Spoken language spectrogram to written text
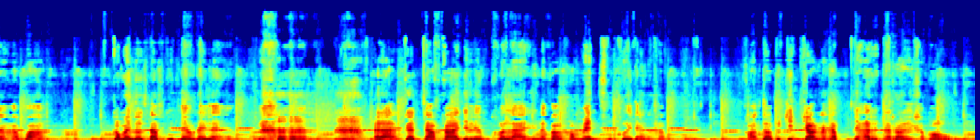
นะครับว่า ก็ไม่รู้จะกินแนวไหนแล้วเวลาเกิดจับก็อย่าลืมกดไลค์แล้วก็คอมเมนต์พูดคุยได้นะครับ ขอตัวไปกินก่อนนะครับอย่าอร่อยครับผม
